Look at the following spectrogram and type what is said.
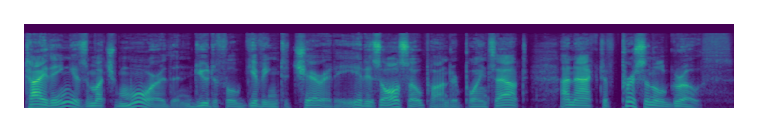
Tithing is much more than dutiful giving to charity. It is also, Ponder points out, an act of personal growth.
